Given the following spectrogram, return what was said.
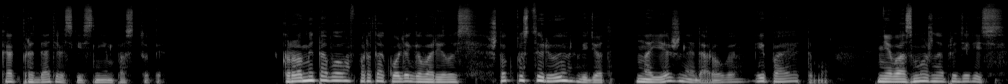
как предательски с ним поступит. Кроме того, в протоколе говорилось, что к пустырю ведет наезженная дорога, и поэтому невозможно определить,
